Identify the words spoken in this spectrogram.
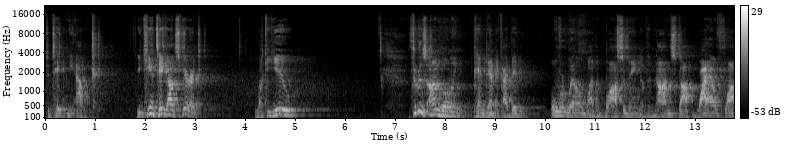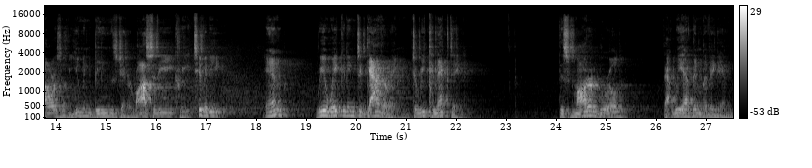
to take me out. You can't take out spirit. Lucky you. Through this unrolling pandemic, I've been overwhelmed by the blossoming of the nonstop wildflowers of human beings' generosity, creativity, and reawakening to gathering, to reconnecting. This modern world that we have been living in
